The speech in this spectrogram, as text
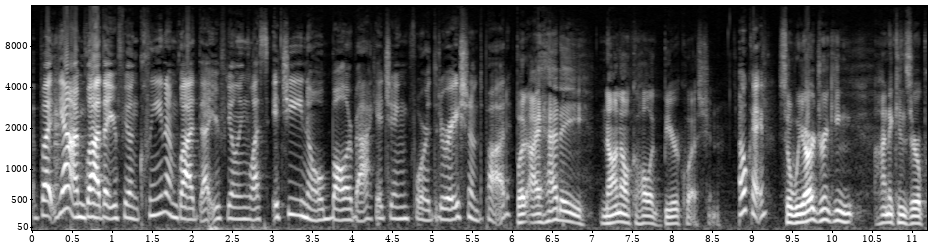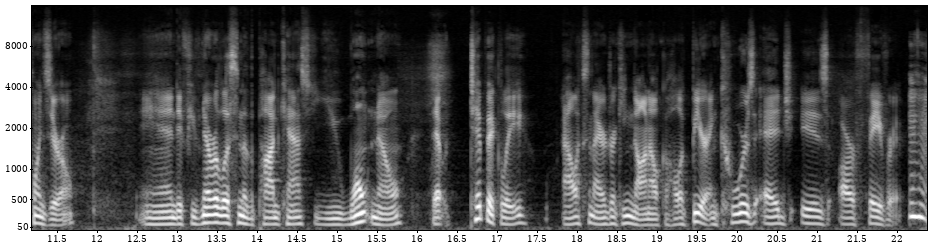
But yeah, I'm glad that you're feeling clean. I'm glad that you're feeling less itchy, no ball or back itching for the duration of the pod. But I had a non alcoholic beer question. Okay. So we are drinking Heineken 0.0. And if you've never listened to the podcast, you won't know that typically Alex and I are drinking non alcoholic beer, and Coors Edge is our favorite. Mm-hmm.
